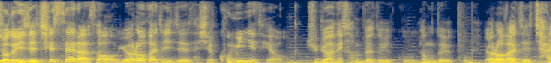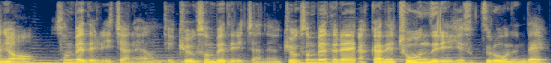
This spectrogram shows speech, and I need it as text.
저도 이제 7세라서 여러 가지 이제 사실 고민이 돼요. 주변에 선배도 있고 형도 있고 여러 가지 자녀 선배들 있잖아요. 교육 선배들 있잖아요. 교육 선배들의 약간의 조언들이 계속 들어오는데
